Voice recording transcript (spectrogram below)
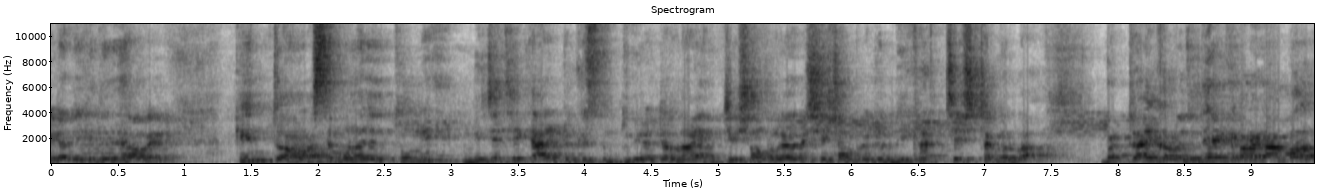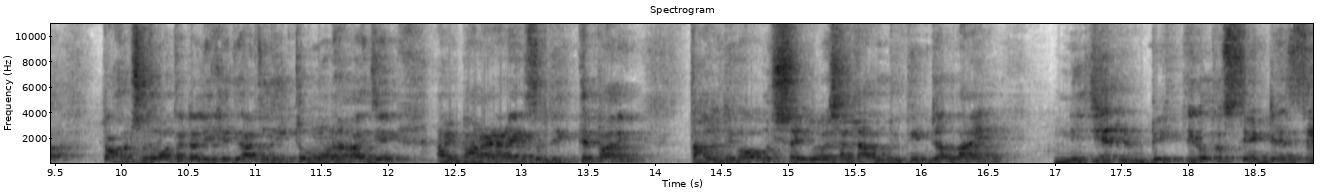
এটা লিখে দিলে হবে। কিন্তু আমার কাছে মনে হয় যে তুমি নিজে থেকে আরেকটু কিছু, দুই একটা লাইন যে সম্পর্কে আসবে, সেই সম্পর্কে একটু লেখার চেষ্টা করবা। বা ট্রাই করো। যদি একেবারে না পারো, তখন শুধুমাত্র এটা লিখে দিও। আর যদি একটু মনে হয় যে আমি বানায় কিছু লিখতে পারি, তাহলে তুমি অবশ্যই এগুলোর সাথে আরও দুই তিনটা লাইন নিজের ব্যক্তিগত সেন্টেন্সে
